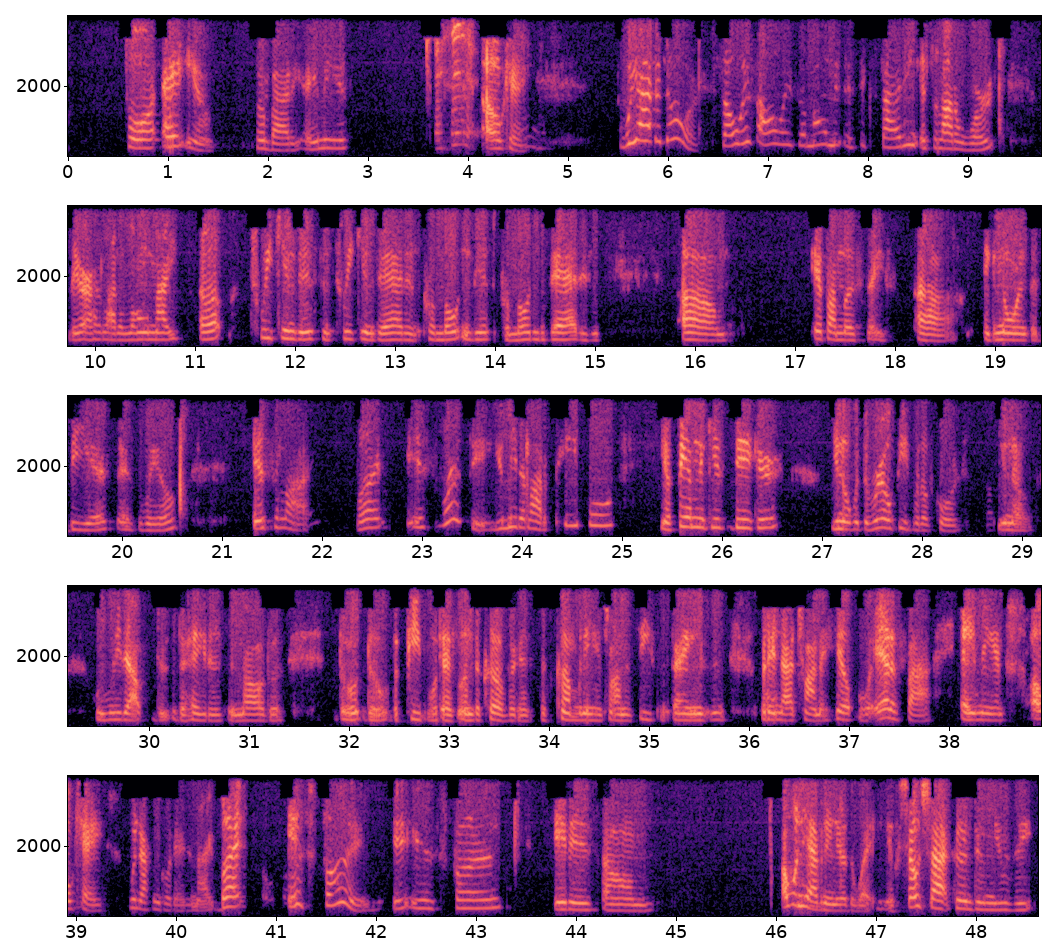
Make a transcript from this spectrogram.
4 a.m. Somebody, amen? Okay. We out the door. So it's always a moment. It's exciting. It's a lot of work. There are a lot of long nights up, tweaking this and tweaking that and promoting this, promoting that, and um, if I must say, uh, ignoring the BS as well. It's a lot, but it's worth it. You meet a lot of people. Your family gets bigger. You know, with the real people, of course. You know, we weed out the, the haters and all the the, the the people that's undercover that's just coming in trying to see some things, and, but they're not trying to help or edify. Amen. Okay, we're not gonna go there tonight, but it's fun. It is fun. It is. um I wouldn't have it any other way. If Show Shot couldn't do music,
